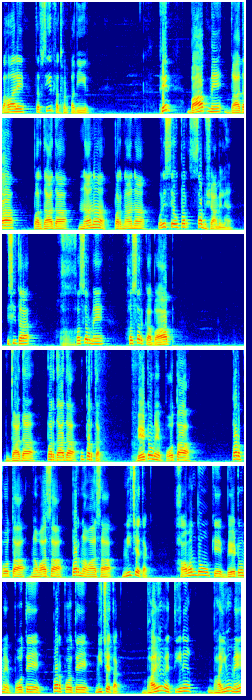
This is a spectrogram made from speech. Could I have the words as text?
بحوالے تفسیر فتح القدیر۔ پھر باپ میں دادا پر دادا نانا پر نانا اور اس سے اوپر سب شامل ہیں۔ اسی طرح خسر میں خسر کا باپ، دادا پر دادا اوپر تک۔ بیٹوں میں پوتا، پر پوتا، نواسا، پر نواسا، نیچے تک۔ خاوندوں کے بیٹوں میں پوتے، پر پوتے، نیچے تک۔ بھائیوں میں تین بھائیوں میں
